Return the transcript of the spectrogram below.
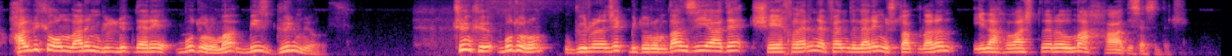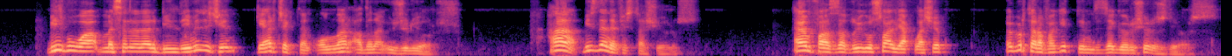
Halbuki onların güldükleri bu duruma biz gülmüyoruz. Çünkü bu durum gülünecek bir durumdan ziyade şeyhlerin, efendilerin, üstadların ilahlaştırılma hadisesidir. Biz bu meseleleri bildiğimiz için gerçekten onlar adına üzülüyoruz. Ha biz de nefis taşıyoruz. En fazla duygusal yaklaşıp öbür tarafa gittiğimizde görüşürüz diyoruz.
